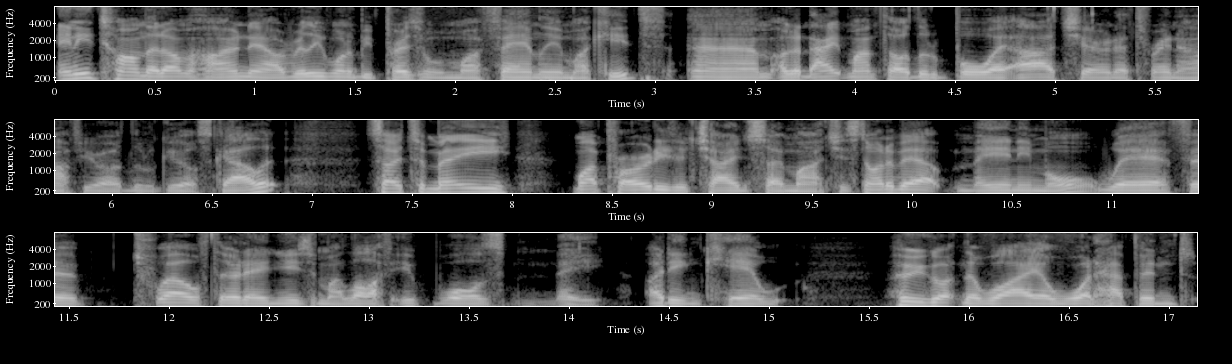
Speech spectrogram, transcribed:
any time that I'm home now, I really want to be present with my family and my kids. Um, I've got an eight month old little boy, Archer, and a three and a half year old little girl, Scarlett. So to me, my priorities have changed so much. It's not about me anymore. Where for 12, 13 years of my life, it was me. I didn't care who got in the way or what happened.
